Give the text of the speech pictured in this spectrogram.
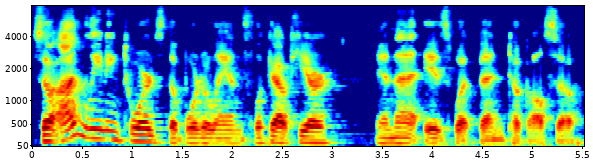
So I'm leaning towards the Borderlands lookout here, and that is what Ben took also.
